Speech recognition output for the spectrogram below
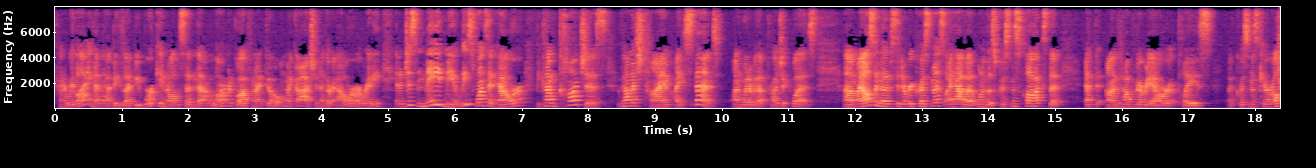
kind of relying on that because I'd be working and all of a sudden that alarm would go off and I'd go, oh my gosh, another hour already? And it just made me, at least once an hour, become conscious of how much time I'd spent on whatever that project was. Um, I also noticed that every Christmas I have a, one of those Christmas clocks that at the, on the top of every hour it plays a Christmas carol.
